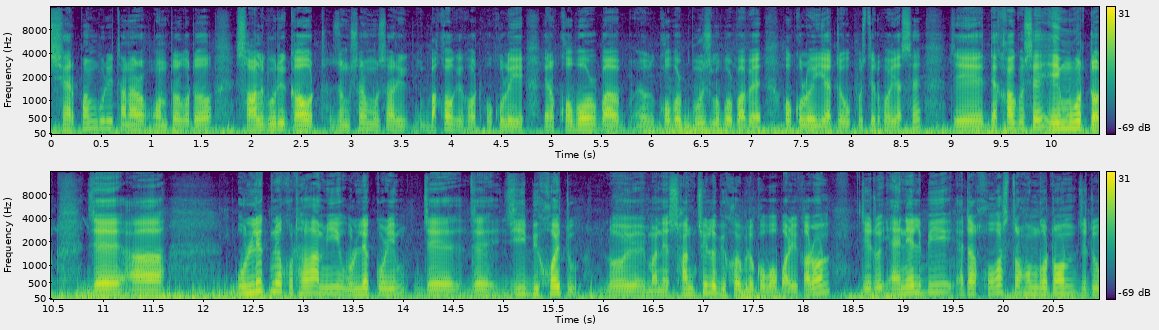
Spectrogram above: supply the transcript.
শ্বেৰপাংগুৰি থানাৰ অন্তৰ্গত চালগুৰি গাঁৱত জংচাৰ মছাৰী বাসগৃহত সকলোৱে এটা খবৰ বা খবৰ বুজ ল'বৰ বাবে সকলোৱে ইয়াত উপস্থিত হৈ আছে যে দেখা গৈছে এই মুহূৰ্তত যে উল্লেখনীয় কথা আমি উল্লেখ কৰিম যে যে যি বিষয়টো লৈ মানে চাঞ্চল্য বিষয় বুলি ক'ব পাৰি। কাৰণ যিটো এন এল বি এটা সশস্ত্ৰ সংগঠন যিটো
